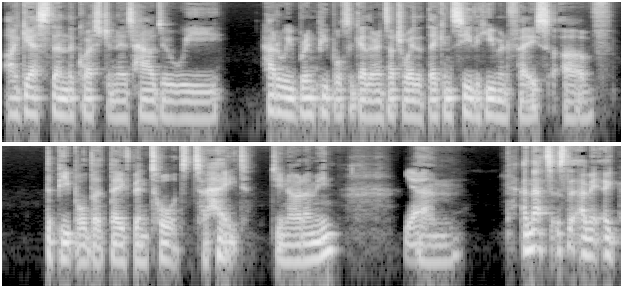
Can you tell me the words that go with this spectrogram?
I guess then the question is, how do we, how do we bring people together in such a way that they can see the human face of the people that they've been taught to hate? Do you know what I mean? Yeah. Um, and that's, I mean,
